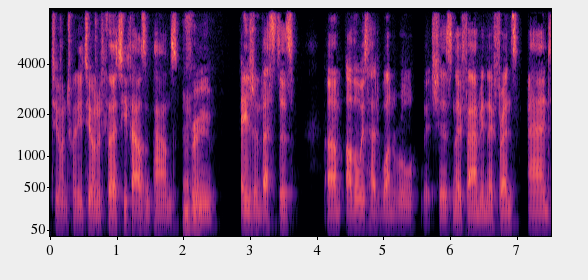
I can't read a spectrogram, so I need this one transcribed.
220, 230,000 pounds mm-hmm. through angel investors. Um, I've always had one rule, which is no family, no friends. And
